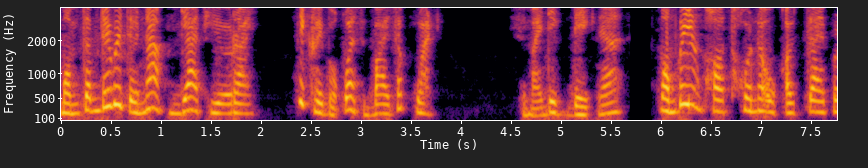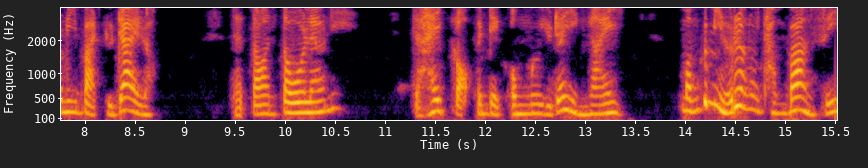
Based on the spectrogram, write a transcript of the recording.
หม่อมจำได้ว่าเจอหน้าคุณย่าทีไรที่เคยบอกว่าสบายสักวัน สมัยเด็กๆนะ หม่อมก็ยังพอทนเอาอกเอาใจปฏิบัติอยู่ได้หรอก แต่ตอนโตแล้วนี่ จะให้เกาะเป็นเด็กอมมืออยู่ได้ยังไง หม่อมก็มีเรื่องต้องทำบ้างสิ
